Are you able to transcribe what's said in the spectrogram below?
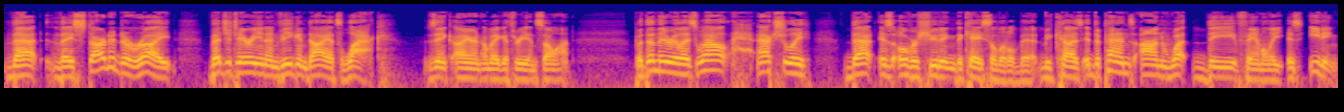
that they started to write vegetarian and vegan diets lack zinc, iron, omega 3, and so on. But then they realized, well, actually, that is overshooting the case a little bit because it depends on what the family is eating.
